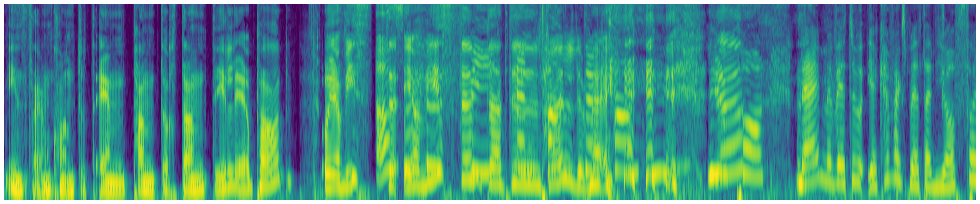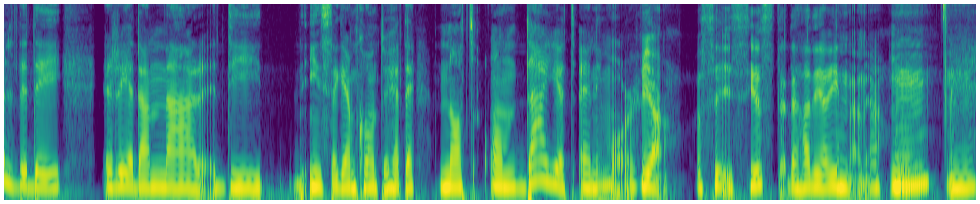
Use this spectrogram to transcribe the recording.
Instagramkontot En pantertant i leopard. Och jag visste, alltså, jag visste inte att du följde mig. ja. Nej, men vet du, jag kan faktiskt berätta att jag följde dig redan när ditt Instagramkonto hette Not on diet anymore. Ja, precis. Just det, det hade jag innan. Ja. Mm. Mm. Mm.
